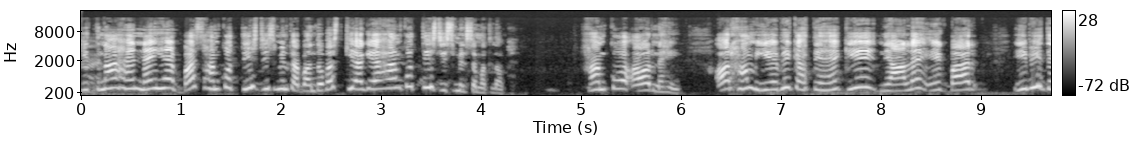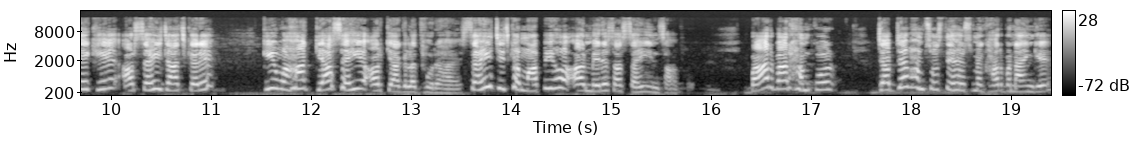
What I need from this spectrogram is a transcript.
कितना है नहीं है बस हमको तीस डिसमिल का बंदोबस्त किया गया है हमको तीस डिसमिल से मतलब है। हमको और नहीं। और हम ये भी कहते हैं कि न्यायालय एक बार ये भी देखे और सही जाँच करे कि वहाँ क्या सही और क्या गलत हो रहा है। सही चीज़ का मापी हो और मेरे साथ सही इंसाफ हो। बार बार हमको जब जब हम सोचते हैं उसमें घर बनाएँगे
